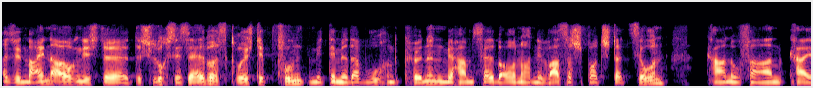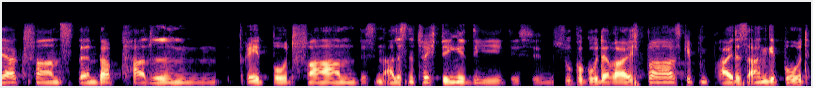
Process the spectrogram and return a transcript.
Also in meinen Augen ist der, der Schluchsee selber das größte Pfund, mit dem wir da wuchen können. Wir haben selber auch noch eine Wassersportstation. Kanufahren, Kajakfahren, Stand-Up-Paddeln, Tretboot fahren. Das sind alles natürlich Dinge, die, die sind super gut erreichbar. Es gibt ein breites Angebot.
